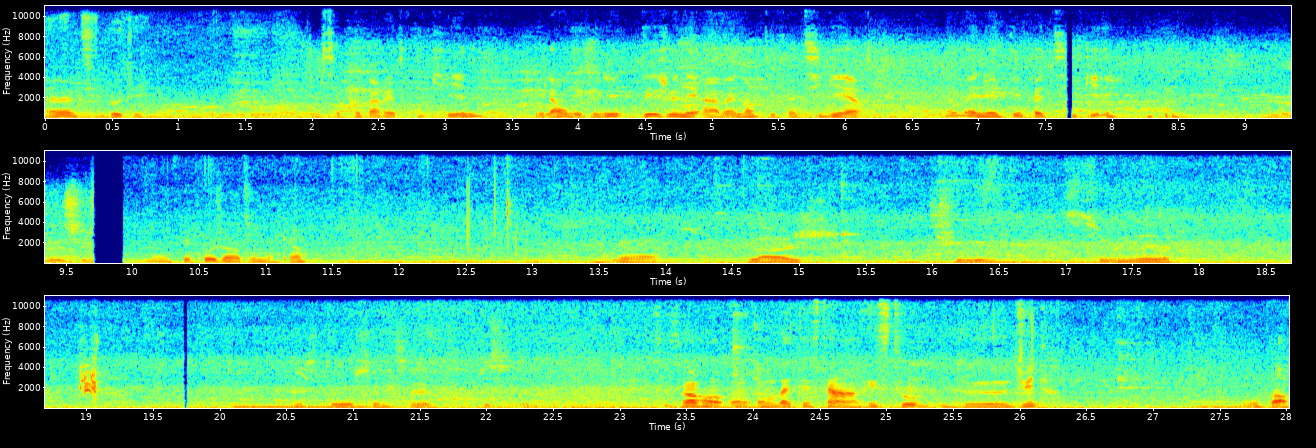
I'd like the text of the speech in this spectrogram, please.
Ah, ma petite beauté. On s'est préparé tranquille. Et là, on est venu déjeuner. Ah, maintenant, t'es fatigué, hein. Ah, Manuel, t'es fatigué. Fait quoi aujourd'hui, mon cœur? Voilà. Plage, souvenirs, resto, sunset, piscine. Ce soir, on, on va tester un resto de- d'huîtres. Ou pas.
